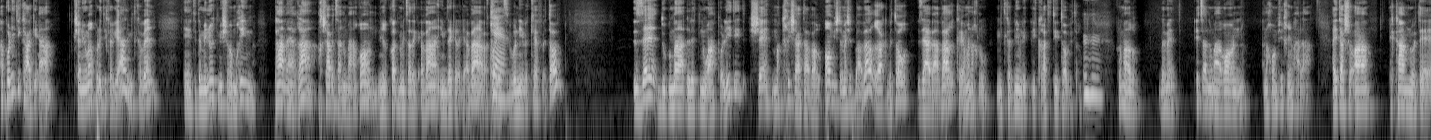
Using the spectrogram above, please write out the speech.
הפוליטיקה הגאה, כשאני אומר פוליטיקה גאה אני מתכוון, אה, תדמיינו את מי שאומרים פעם היה רע, עכשיו יצאנו מהארון, נרקוד במצעד הגאווה עם דגל הגאווה והכל כן. יהיה צבעוני וכיף וטוב. זה דוגמה לתנועה פוליטית שמכחישה את העבר או משתמשת בעבר רק בתור זה היה בעבר כיום אנחנו מתקדמים לקראת עתיד טוב יותר. מהמם. כלומר באמת יצאנו מהארון אנחנו ממשיכים הלאה. הייתה שואה הקמנו את אה,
